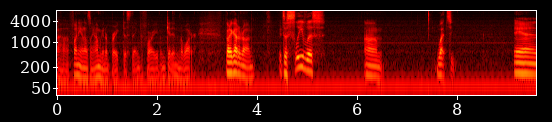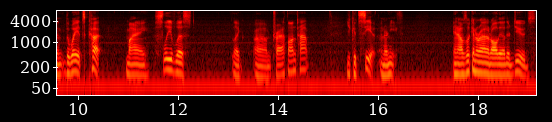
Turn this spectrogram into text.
uh, funny, and I was like, I'm gonna break this thing before I even get it in the water. But I got it on. It's a sleeveless um, wetsuit, and the way it's cut, my sleeveless like um, triathlon top you could see it underneath. And I was looking around at all the other dudes.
